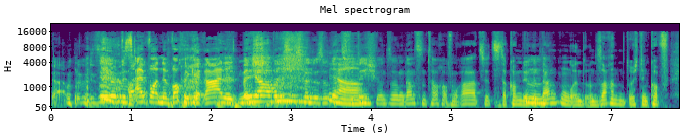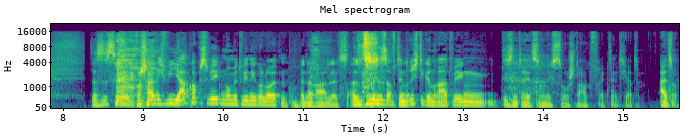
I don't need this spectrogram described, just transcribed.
Ja, wie so eine Du bist einfach eine Woche geradelt, Mensch. ja, aber das ist, wenn du so ganz Ja. für dich und so einen ganzen Tag auf dem Rad sitzt, da kommen dir Gedanken und, und Sachen durch den Kopf. Das ist äh, wahrscheinlich wie Jakobswegen, nur mit weniger Leuten, wenn du radelst. Also zumindest auf den richtigen Radwegen, die sind ja jetzt noch nicht so stark frequentiert. Also,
